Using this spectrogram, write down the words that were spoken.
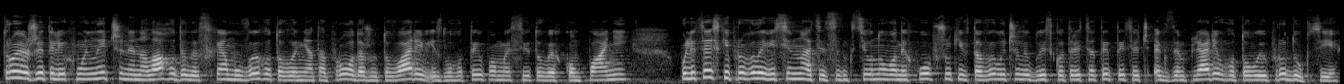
Троє жителів Хмельниччини налагодили схему виготовлення та продажу товарів із логотипами світових компаній. Поліцейські провели 18 санкціонованих обшуків та вилучили близько 30 тисяч екземплярів готової продукції,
